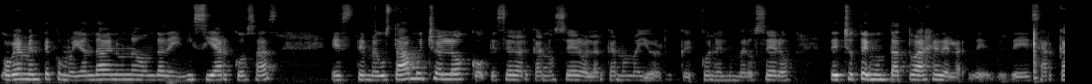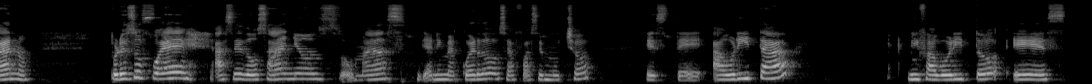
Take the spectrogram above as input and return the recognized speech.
obviamente como yo andaba en una onda de iniciar cosas, este, me gustaba mucho el loco, que es el arcano cero, el arcano mayor que, con el número cero. De hecho, tengo un tatuaje de, ese arcano. Por eso fue hace dos años o más, ya ni me acuerdo, o sea, fue hace mucho. Este, ahorita mi favorito es,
